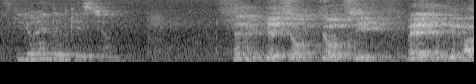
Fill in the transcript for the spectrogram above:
Est-ce qu'il y aurait d'autres questions? C'est une question aussi. Mais je ne voudrais pas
